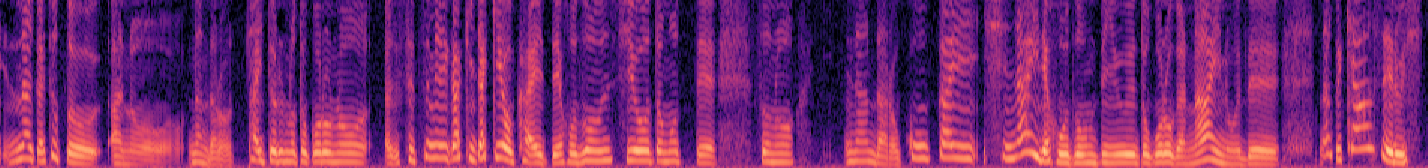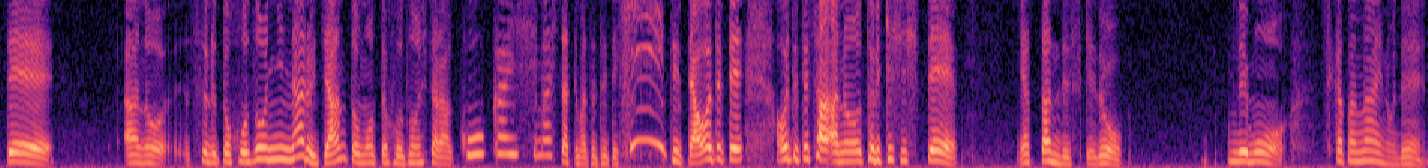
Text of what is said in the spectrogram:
なんかちょっとあのなんだろうタイトルのところの説明書きだけを変えて保存しようと思ってそのなんだろう公開しないで保存っていうところがないのでなんかキャンセルしてあのすると保存になるじゃんと思って保存したら公開しましたってまた出てヒーって言って慌てて慌ててさあの取り消ししてやったんですけどでも仕方ないので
